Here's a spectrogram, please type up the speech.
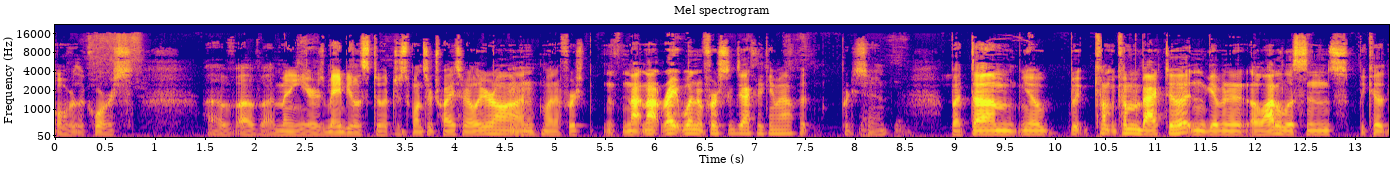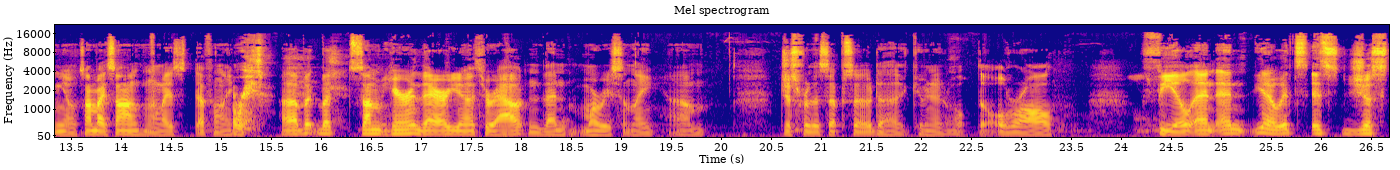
over the course of of uh, many years. Maybe let's do it just once or twice earlier on when it first, not not right when it first exactly came out, but pretty soon. But um, you know, but com- coming back to it and giving it a lot of listens because you know, song by song, always definitely. Right. Uh, but but some here and there, you know, throughout, and then more recently, um, just for this episode, uh, giving it the overall feel, and and you know, it's it's just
